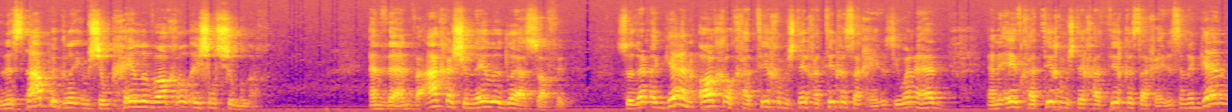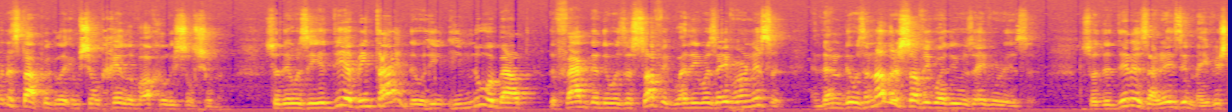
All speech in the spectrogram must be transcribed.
V'nestapikli im Shem Chelev Achel Ishel Shumlach. And then, V'acha Shenelid Le'asofik. So then again, Achel Chaticham Shtei Chatichas Acheres. He went ahead and ate chatichim shtei chatichas acheres, and again in the stapigli im shel chelev achel ishel shumim. So there was a idea being time. He, he knew about the fact that there was a suffix whether he was Aver or. And then there was another suffix whether he was Aver or. So the din is Arezim Mevish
